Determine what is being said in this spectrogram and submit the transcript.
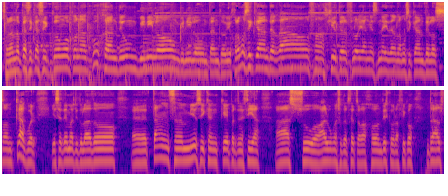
Sonando casi casi como con aguja de un vinilo, un vinilo un tanto viejo. La música de Ralph Hutter, Florian Schneider, la música de los Kraftwerk y ese tema titulado eh, Dance Music que pertenecía a su álbum, a su tercer trabajo discográfico Ralph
